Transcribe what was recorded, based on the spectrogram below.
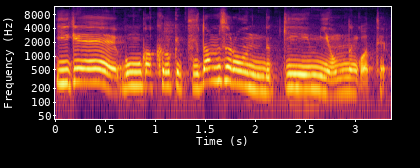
이게 뭔가 그렇게 부담스러운 느낌이 없는 것 같아요.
